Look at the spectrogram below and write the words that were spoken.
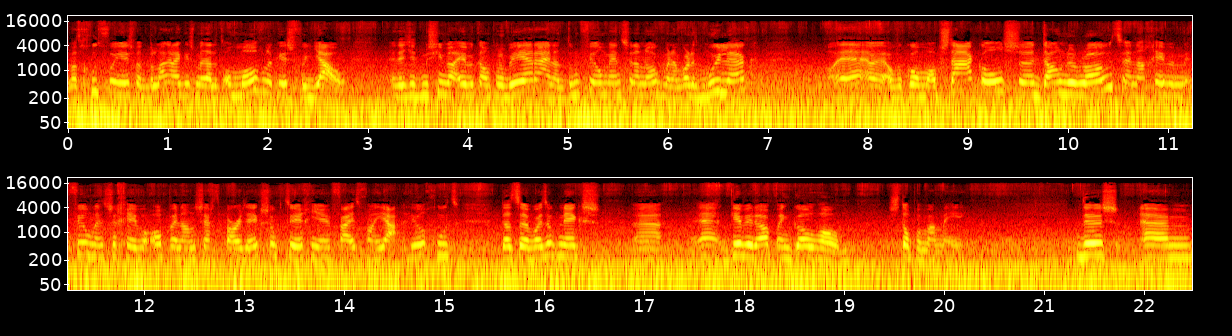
wat goed voor je is, wat belangrijk is, maar dat het onmogelijk is voor jou. En dat je het misschien wel even kan proberen. En dat doen veel mensen dan ook, maar dan wordt het moeilijk. Eh, of er komen obstakels eh, down the road. En dan geven veel mensen geven op. En dan zegt Card X ook tegen je in feite van... Ja, heel goed. Dat uh, wordt ook niks. give it up and go home. Stop er maar mee. Dus... Um,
